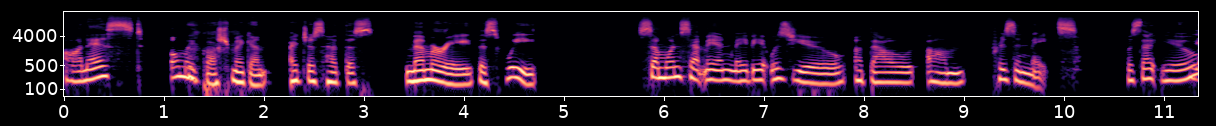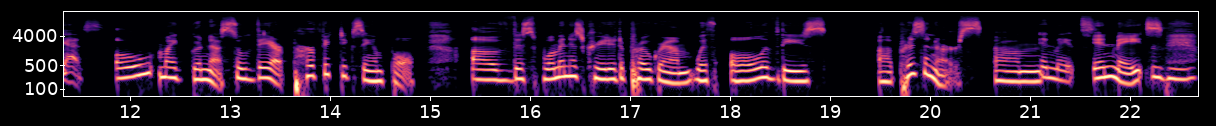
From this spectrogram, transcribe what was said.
honest. Oh my gosh, Megan, I just had this memory this week. Someone sent me, and maybe it was you, about um, prison mates. Was that you? Yes. Oh my goodness. So there, perfect example of this woman has created a program with all of these uh, prisoners, um, Inmates. inmates, Mhm.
